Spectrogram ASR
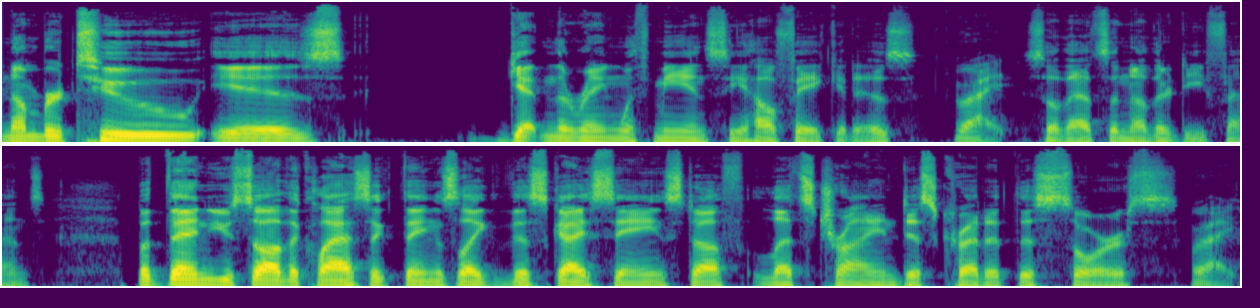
Number two is get in the ring with me and see how fake it is. right. So that's another defense. But then you saw the classic things like this guy saying stuff, let's try and discredit this source. Right.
